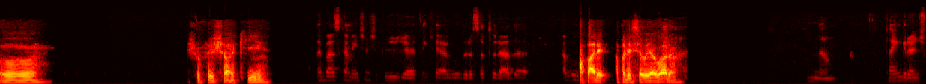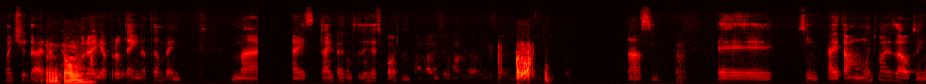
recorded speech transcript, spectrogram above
Ah, deixa eu fechar aqui. É basicamente um tipo de dieta em que a gordura saturada. A gordura Apare- apareceu aí agora? Não. Tá em grande quantidade. Então- A gordura e a proteína também. Mas, mas tá em perguntas e respostas? Ah, sim. É, sim, aí tá muito mais alto em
